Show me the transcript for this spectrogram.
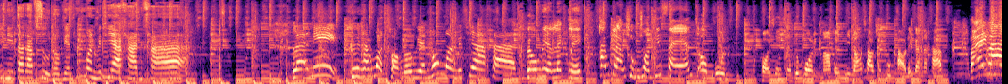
ยินดีต้อนรับสู่โรงเรียนทุ่งมนต์วิทยาคารค่ะ และนี่คือทั้งหมดของโรงเรียนห้องมนต์วิทยาคาร โรงเรียนเล็กๆ ท่ามกลางชุมชนที่แสนจะอบอุ่น ขอเชิญชวนทุกคนมาเป็นพี่น้องชาวชมพูขาวด้วยกันนะครับ บ๊ายบาย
